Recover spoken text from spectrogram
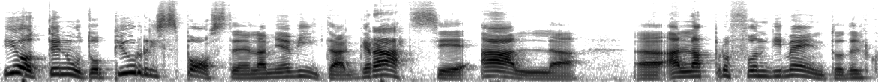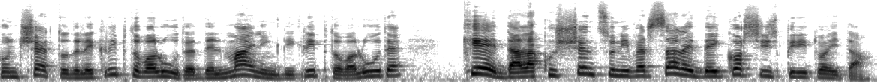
Io ho ottenuto più risposte nella mia vita grazie al, uh, all'approfondimento del concetto delle criptovalute e del mining di criptovalute che dalla coscienza universale e dei corsi di spiritualità.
